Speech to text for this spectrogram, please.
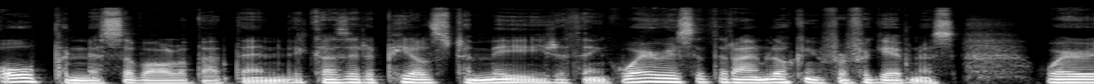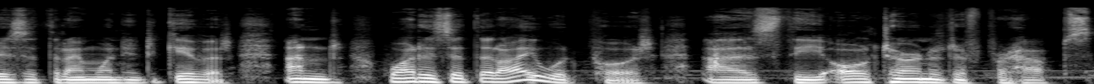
openness of all of that then because it appeals to me to think, where is it that I'm looking for forgiveness? Where is it that I'm wanting to give it? And what is it that I would put as the alternative perhaps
